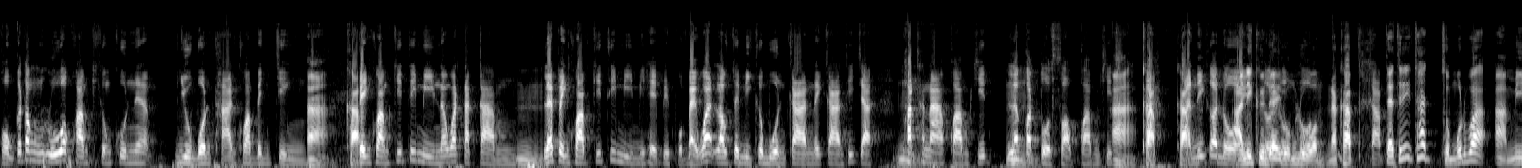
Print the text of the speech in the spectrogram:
ผมก็ต้องรู้ว่าความคิดของคุณเนี่ยอยู่บนฐานความเป็นจริง อ่าครับ เป็นความคิดที่มีนวัตกรรม อืมและเป็นความคิดที่มีมีเหตุมีผลหมายว่าเราจะมีกระบวนการในการที่จะพัฒนาความคิดอืมแล้วก็ตรวจสอบความคิดอ่าครับครับ อันนี้ก็โดยอันนี้คือโได้รวมๆนะครับ ครับ แต่ทีนี้ถ้าสมมุติว่าอ่ามี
